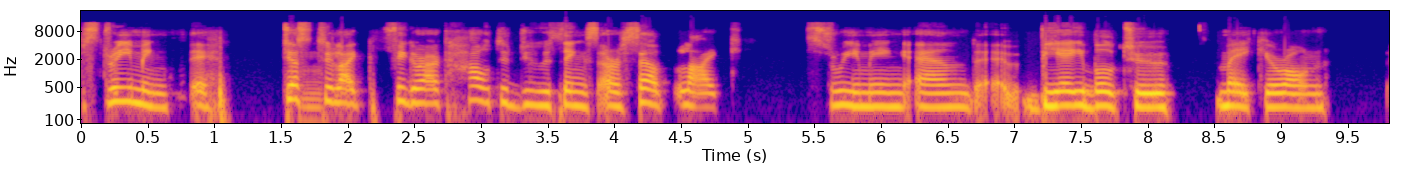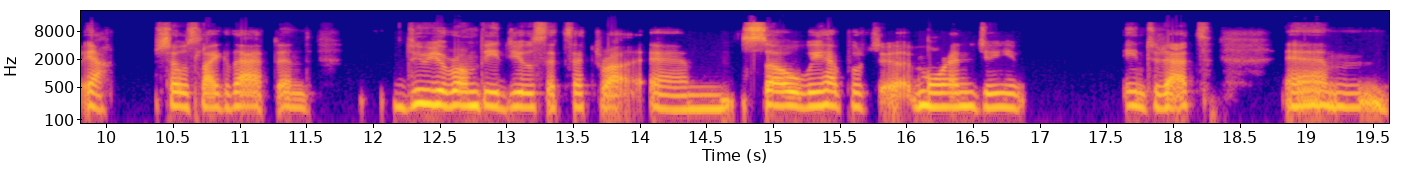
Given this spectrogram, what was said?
streaming, uh, just mm. to like figure out how to do things ourselves, like streaming, and uh, be able to make your own, yeah, shows like that, and do your own videos, etc. Um, so we have put more energy into that um,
